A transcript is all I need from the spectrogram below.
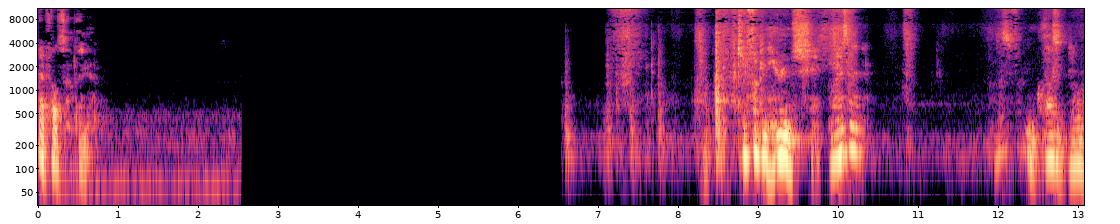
I felt something. I keep fucking hearing shit. What is it? This fucking closet door.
